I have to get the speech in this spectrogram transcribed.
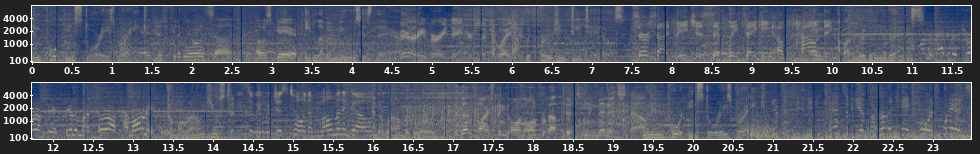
When important stories break. It just flipped me on its side. I was scared. 11 News is there. Very, very dangerous situation. With urgent details. Surfside Beach is simply taking a pounding. About riveting events. On the back of the truck, they're stealing my truck. I'm on it. From around Houston. So we were just told a moment ago. And around the globe. The gunfire's been going on for about 15 minutes now. When important stories break. You can see the intensity of the hurricane force winds.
